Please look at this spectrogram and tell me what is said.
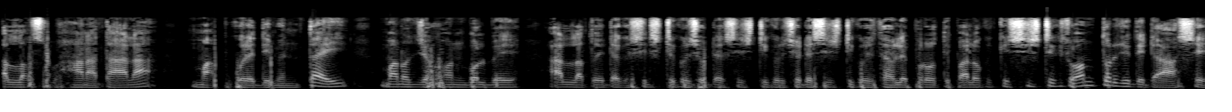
আল্লাহ সুবহানা তালা মাফ করে দিবেন। তাই মানুষ যখন বলবে, আল্লাহ তো এটাকে সৃষ্টি করেছে ওটা সৃষ্টি করেছে, ওটা সৃষ্টি করেছে, তাহলে প্রতিপালকে কি সৃষ্টি করেছে? অন্তর যদি এটা আসে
